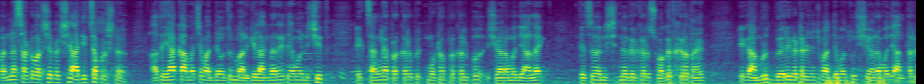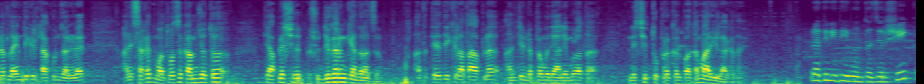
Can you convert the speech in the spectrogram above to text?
पन्नास साठ वर्षापेक्षा अधिकचा प्रश्न आता ह्या कामाच्या माध्यमातून मार्गी लागणार आहे. त्यामुळे निश्चित एक चांगल्या प्रकारे एक मोठा प्रकल्प शहरामध्ये आला आहे त्याचं निश्चित नगरकर स्वागत करत आहेत. एक अमृत भैरे गटार योजनेच्या माध्यमातून शहरामध्ये अंतर्गत लाईन देखील टाकून झालेल्या आहेत. आणि सगळ्यात महत्त्वाचं काम जे होतं ते आपल्या श शुद्धीकरण केंद्राचं. आता ते देखील आता आपल्या अंतिम टप्प्यामध्ये आल्यामुळं आता निश्चित तो प्रकल्प आता मार्गी लागत आहे. प्रतिनिधी Muntazir Shaikh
